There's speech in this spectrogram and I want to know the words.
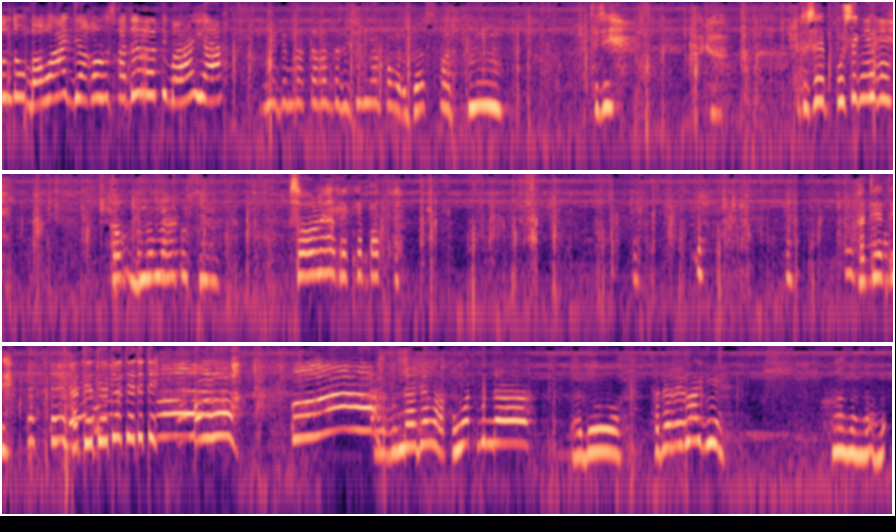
untuk bawa aja. Kalau sadar nanti bahaya. Iya, dia merontak-ontak di sini apa nggak gaswat? Hmm. Jadi, aduh, aduh saya pusing ini. Kamu gini ya. pusing. Soalnya reknya patah. Hati-hati. Hati-hati, hati-hati, hati-hati. Allah. Ya, Bunda, dia nggak kuat, Bunda. Aduh. Sadarin lagi. Enggak, enggak, enggak.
